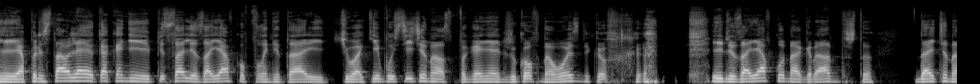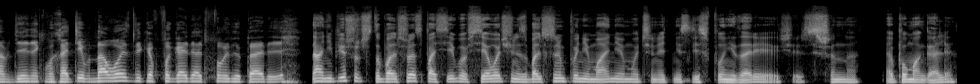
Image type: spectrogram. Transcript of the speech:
Я представляю, как они писали заявку в планетарий. Чуваки, пустите нас погонять жуков-навозников. Или заявку на грант, что дайте нам денег, мы хотим навозников погонять в планетарии. Да, они пишут, что большое спасибо, все очень с большим пониманием очень отнеслись в планетарии, совершенно помогали.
